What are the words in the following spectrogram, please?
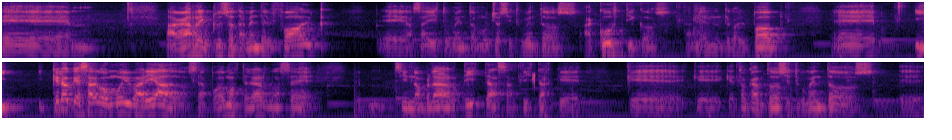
Eh, agarra incluso también del folk, eh, o sea, hay instrumentos, muchos instrumentos acústicos también dentro del pop. Eh, y, creo que es algo muy variado, o sea, podemos tener, no sé, sin nombrar artistas, artistas que, que, tocan todos instrumentos, eh,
